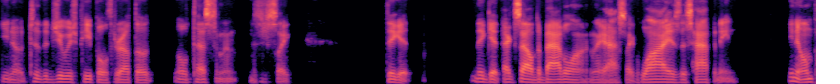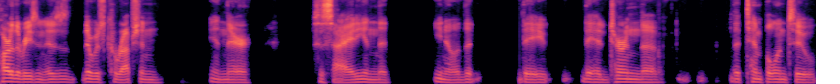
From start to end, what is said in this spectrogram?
you know, to the Jewish people throughout the Old Testament. It's just like they get they get exiled to Babylon and they ask like why is this happening? You know, and part of the reason is there was corruption in their society and that you know that they they had turned the the temple into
